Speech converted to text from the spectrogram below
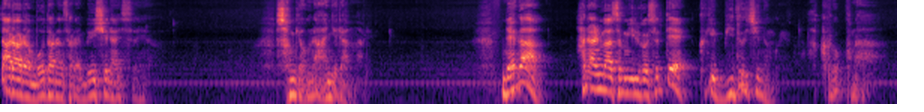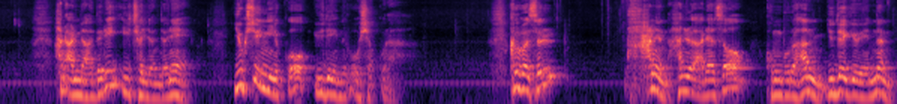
따라라 못하는 사람이 몇이나 있어요. 성경은 아니란 말이에요. 내가 하나님 말씀 읽었을 때 그게 믿어지는 거예요. 아, 그렇구나. 하나님의 아들이 2000년 전에 육신이 있고 유대인으로 오셨구나. 그것을 많은 하늘 아래서 공부를 한 유대교에 있는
